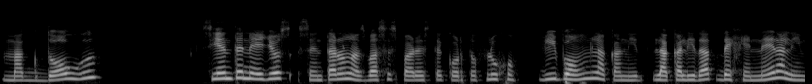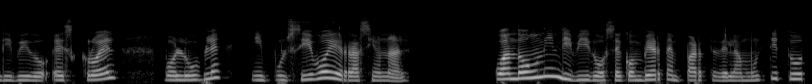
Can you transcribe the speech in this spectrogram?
McDowell Sienten ellos, sentaron las bases para este corto flujo. Libon, la, la calidad degenera al individuo, es cruel, voluble, impulsivo e irracional. Cuando un individuo se convierte en parte de la multitud,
